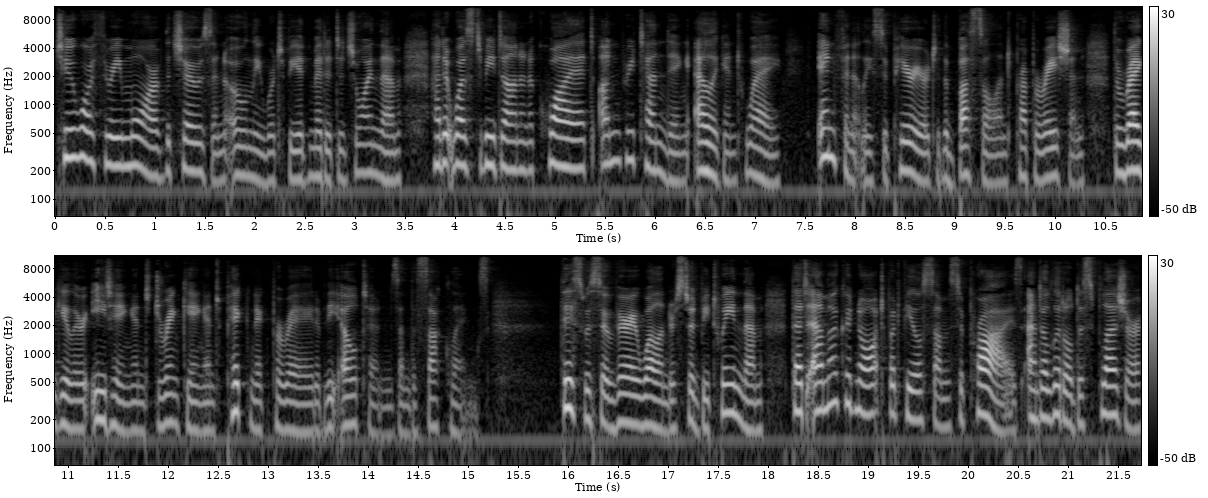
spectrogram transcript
Two or three more of the chosen only were to be admitted to join them, and it was to be done in a quiet unpretending elegant way infinitely superior to the bustle and preparation, the regular eating and drinking and picnic parade of the Eltons and the Sucklings. This was so very well understood between them that Emma could not but feel some surprise and a little displeasure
